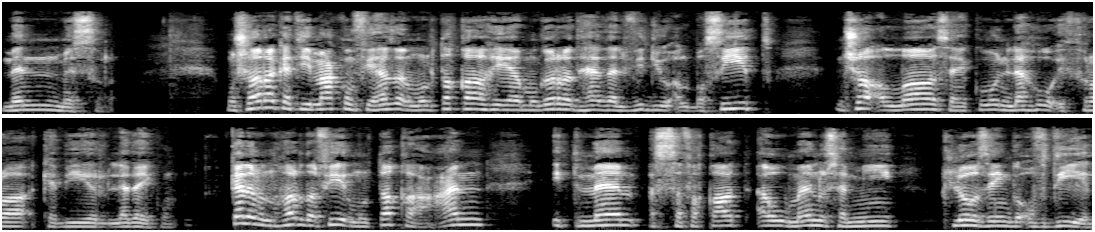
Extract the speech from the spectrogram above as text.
من مصر. مشاركتي معكم في هذا الملتقى هي مجرد هذا الفيديو البسيط. إن شاء الله سيكون له إثراء كبير لديكم. نتكلم النهاردة في الملتقى عن إتمام الصفقات أو ما نسميه closing of deal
